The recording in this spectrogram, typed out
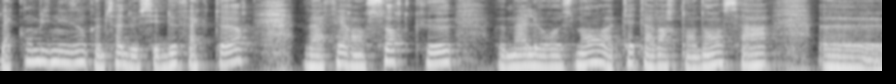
la combinaison comme ça de ces deux facteurs va faire en sorte que euh, malheureusement on va peut-être avoir tendance à euh,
